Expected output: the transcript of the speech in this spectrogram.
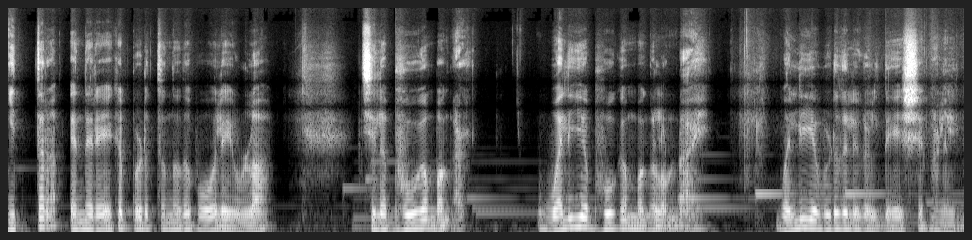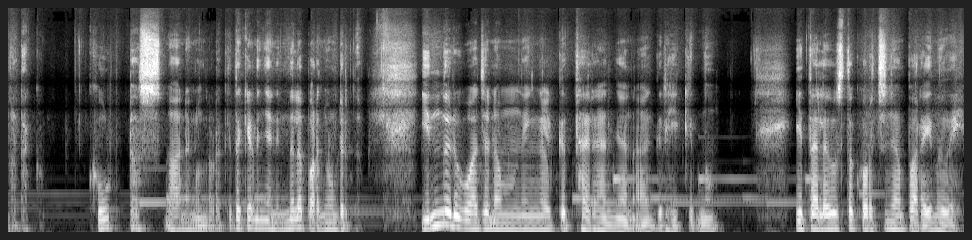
ഇത്ര എന്ന് രേഖപ്പെടുത്തുന്നത് പോലെയുള്ള ചില ഭൂകമ്പങ്ങൾ വലിയ ഭൂകമ്പങ്ങളുണ്ടായി. വലിയ വിടുതലുകൾ ദേശങ്ങളിൽ നടക്കും. കൂട്ട സ്നാനങ്ങൾ നടക്കും. ഇതൊക്കെയാണ് ഞാൻ ഇന്നലെ പറഞ്ഞുകൊണ്ടിരുന്നത്. ഇന്നൊരു വചനം നിങ്ങൾക്ക് തരാൻ ഞാൻ ആഗ്രഹിക്കുന്നു. ഈ തലേദിവസത്തെ കുറച്ച് ഞാൻ പറയുന്നതേ.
